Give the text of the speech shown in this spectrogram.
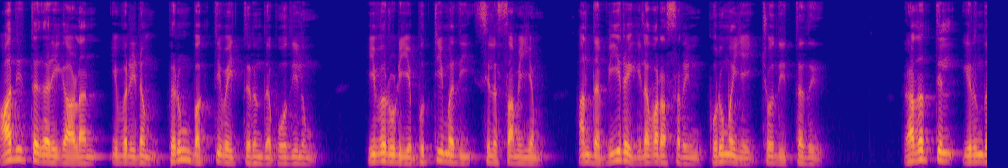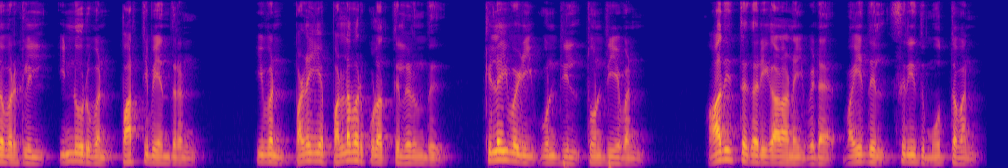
ஆதித்த கரிகாலன் இவரிடம் பெரும் பக்தி வைத்திருந்த போதிலும் இவருடைய புத்திமதி சில சமயம் அந்த வீர இளவரசரின் பொறுமையை சோதித்தது. ரதத்தில் இருந்தவர்களில் இன்னொருவன் பார்த்திவேந்திரன் இவன் பழைய பல்லவர் குலத்திலிருந்து கிளை வழி ஒன்றில் தோன்றியவன். ஆதித்த கரிகாலனை விட வயதில் சிறிது மூத்தவன்.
